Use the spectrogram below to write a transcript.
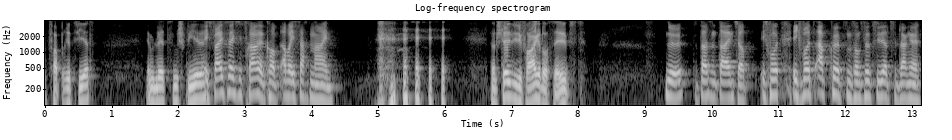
fabriziert im letzten Spiel. Ich weiß, welche Frage kommt, aber ich sag nein. Dann stell dir die Frage doch selbst. Nö, das ist dein Job. Ich, ich wollte es abkürzen, sonst wird es wieder zu lange.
